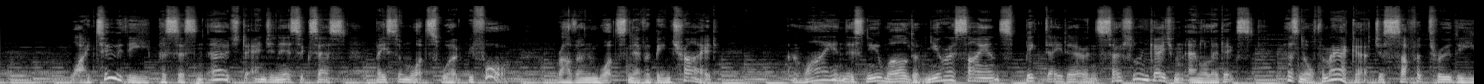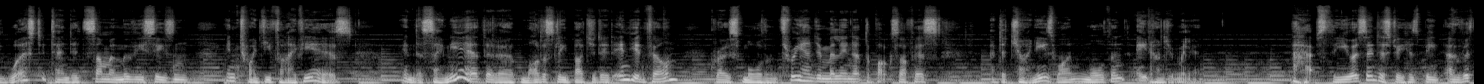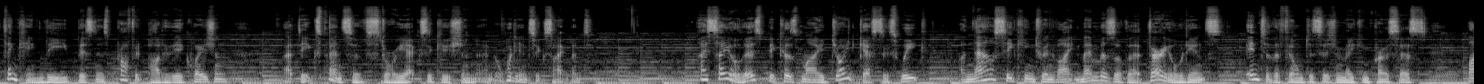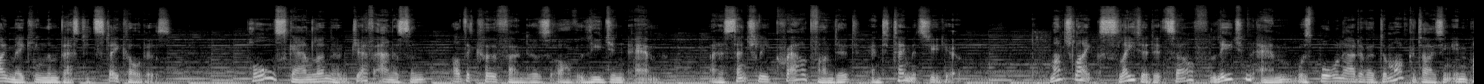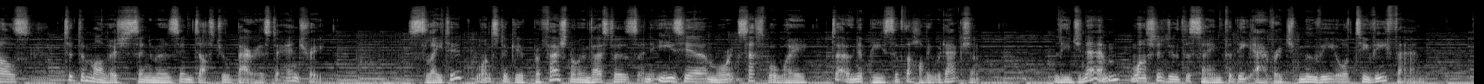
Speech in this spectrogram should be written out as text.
Why, too, the persistent urge to engineer success based on what's worked before, rather than what's never been tried? And why, in this new world of neuroscience, big data, and social engagement analytics, has North America just suffered through the worst attended summer movie season in 25 years? In the same year that a modestly budgeted Indian film grossed more than 300 million at the box office, and a Chinese one more than 800 million. Perhaps the US industry has been overthinking the business profit part of the equation at the expense of story execution and audience excitement. I say all this because my joint guests this week are now seeking to invite members of that very audience into the film decision making process by making them vested stakeholders. Paul Scanlan and Jeff Annison are the co founders of Legion M, an essentially crowd funded entertainment studio. Much like Slated itself, Legion M was born out of a democratizing impulse to demolish cinema's industrial barriers to entry. Slated wants to give professional investors an easier, more accessible way to own a piece of the Hollywood action. Legion M wants to do the same for the average movie or TV fan,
